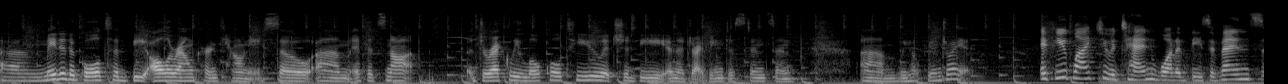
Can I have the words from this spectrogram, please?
um, made it a goal to be all around Kern County. So um, if it's not directly local to you, it should be in a driving distance and um, we hope you enjoy it. If you'd like to attend one of these events,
